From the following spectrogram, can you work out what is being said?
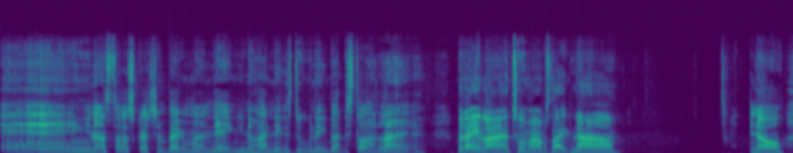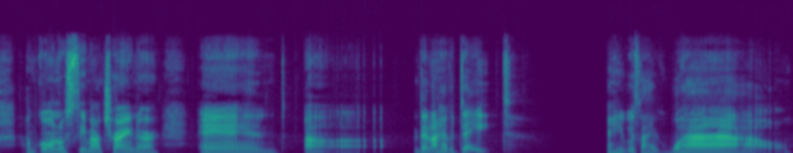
eh, you know, I started scratching the back of my neck. You know how niggas do when they about to start lying. But I ain't lying to him. I was like, nah, you know, I'm going to see my trainer and uh, then I have a date. And he was like, wow.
